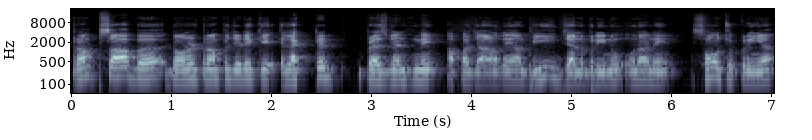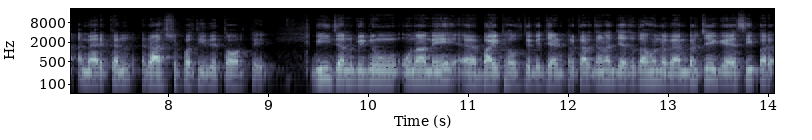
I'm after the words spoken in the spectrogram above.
ਟਰੰਪ ਸਾਹਿਬ, ਡੋਨਲਡ ਟਰੰਪ ਜਿਹੜੇ ਕਿ ਇਲੈਕਟਿਡ ਪ੍ਰੈਜ਼ੀਡੈਂਟ ਨੇ, ਆਪਾਂ ਜਾਣਦੇ ਹਾਂ 20 ਜਨਵਰੀ ਨੂੰ ਉਹਨਾਂ ਨੇ ਸਹੁੰ ਚੁੱਕਣੀ ਆ ਅਮਰੀਕਨ ਰਾਸ਼ਟਰਪਤੀ ਦੇ ਤੌਰ ਤੇ। 20 ਜਨਵਰੀ ਨੂੰ ਉਹਨਾਂ ਨੇ ਵਾਈਟ ਹਾਊਸ ਦੇ ਵਿੱਚ ਐਂਟਰ ਕਰ ਜਾਣਾ ਜਦ ਤਾਂ ਉਹ ਨਵੰਬਰ 'ਚ ਹੀ ਗਏ ਸੀ, ਪਰ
